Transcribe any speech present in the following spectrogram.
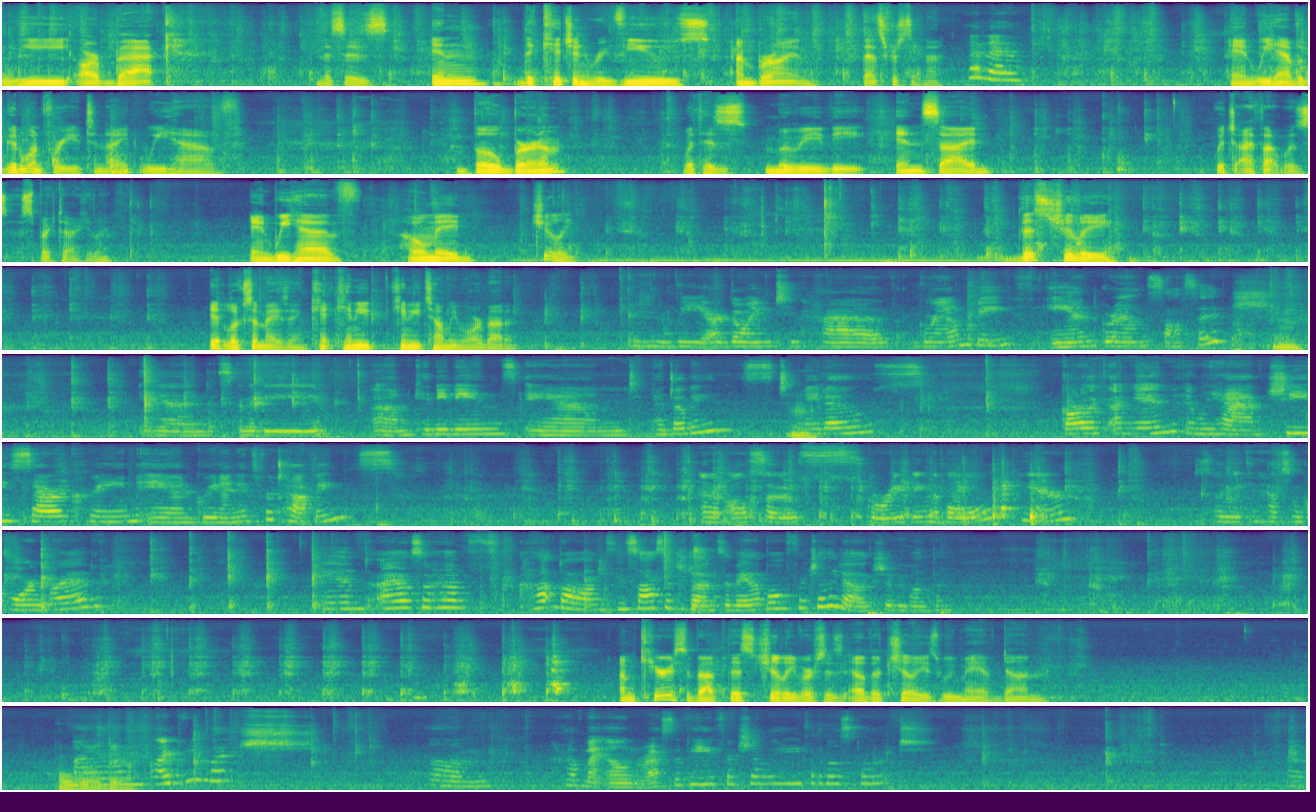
We are back. This is In the Kitchen Reviews. I'm Brian. That's Christina. Hello. And we have a good one for you tonight. We have Bo Burnham with his movie The Inside, which I thought was spectacular. And we have homemade chili. This chili it looks amazing. Can, can you can you tell me more about it? We are going to have ground beef and ground sausage. And it's going to be um, kidney beans and pinto beans, tomatoes, garlic onion, and we have cheese, sour cream, and green onions for toppings. And I'm also scraping the bowl here so we can have some cornbread. And I also have hot dogs and sausage dogs available for chili dogs should we want them. I'm curious about this chili versus other chilies we may have done or will do. Um, I pretty much um, have my own recipe for chili for the most part. Um,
